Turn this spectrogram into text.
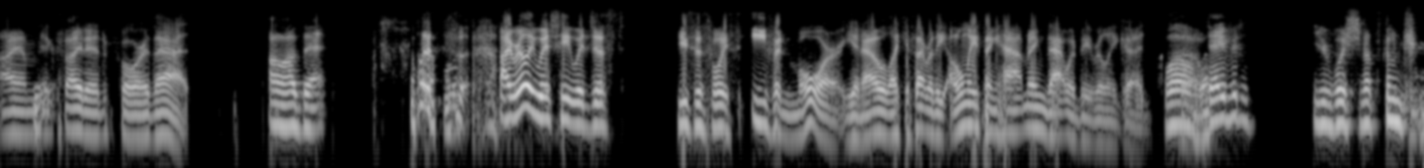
I am excited for that. Oh, I bet. I really wish he would just use his voice even more. You know, like if that were the only thing happening, that would be really good. Well, So- David, your wish is about to come true.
